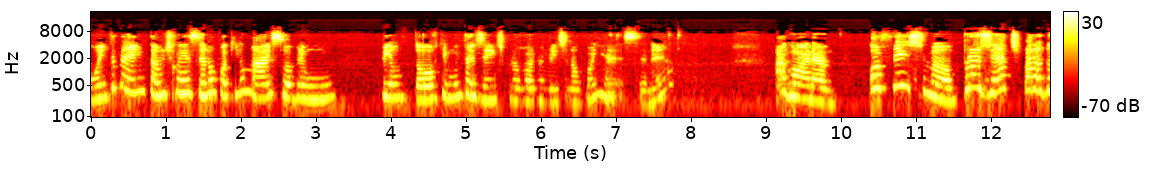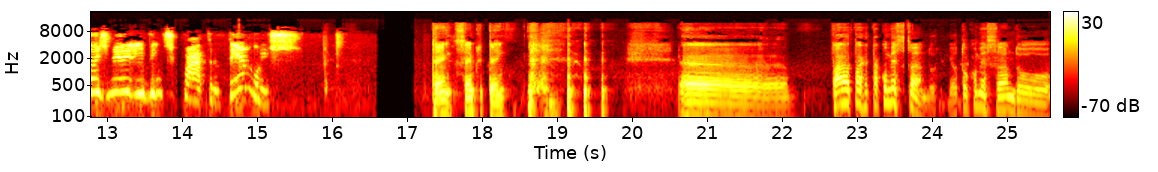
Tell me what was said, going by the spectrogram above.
Muito bem, estamos conhecendo um pouquinho mais sobre um pintor que muita gente provavelmente não conhece, né? Agora, ô Fishman, projetos para 2024, temos? Tem, sempre tem. É... Tá, tá, tá começando. Eu estou começando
